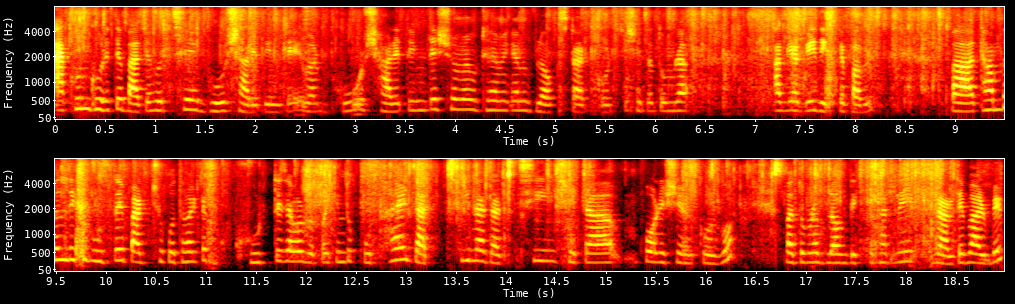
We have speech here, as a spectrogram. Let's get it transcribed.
এখন ঘড়িতে বাজে হচ্ছে ভোর সাড়ে তিনটে। এবার ভোর সাড়ে তিনটের সময় উঠে আমি কেন ব্লগ স্টার্ট করছি সেটা তোমরা আগে আগেই দেখতে পাবে। বা থাম্বেল দেখে বুঝতেই পারছ, কোথাও একটা ঘুরতে যাওয়ার ব্যাপার, কিন্তু কোথায় যাচ্ছি না যাচ্ছি সেটা পরে শেয়ার করব। বা তোমরা ব্লগ দেখতে থাকলেই জানতে পারবে।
